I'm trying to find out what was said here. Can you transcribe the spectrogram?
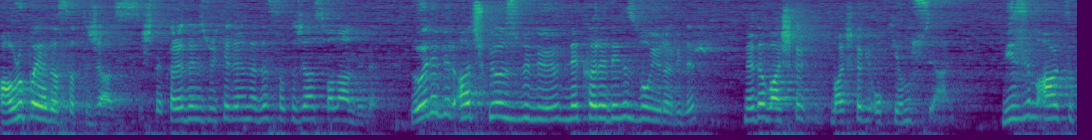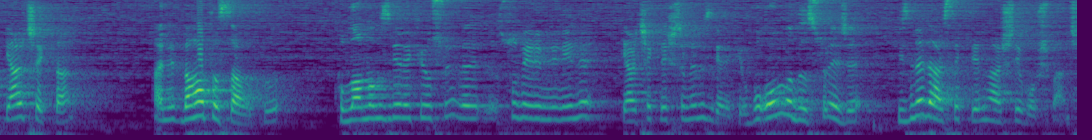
Avrupa'ya da satacağız. İşte Karadeniz ülkelerine de satacağız falan dedi. Böyle bir açgözlülüğü ne Karadeniz doyurabilir ne de başka başka bir okyanus yani. Bizim artık gerçekten hani daha tasarruflu kullanmamız gerekiyor suyu ve su verimliliğini gerçekleştirmemiz gerekiyor. Bu olmadığı sürece biz ne dersek diyelim her şey boş bence.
